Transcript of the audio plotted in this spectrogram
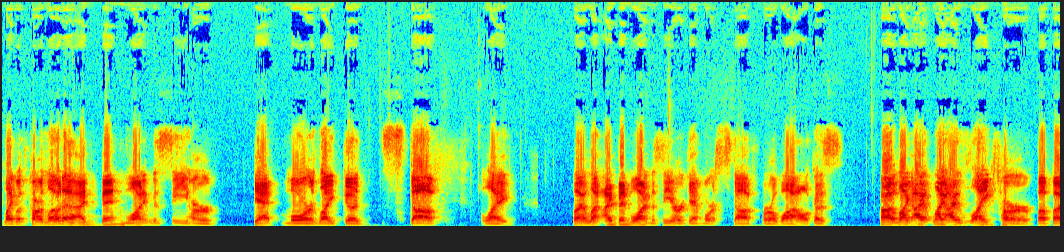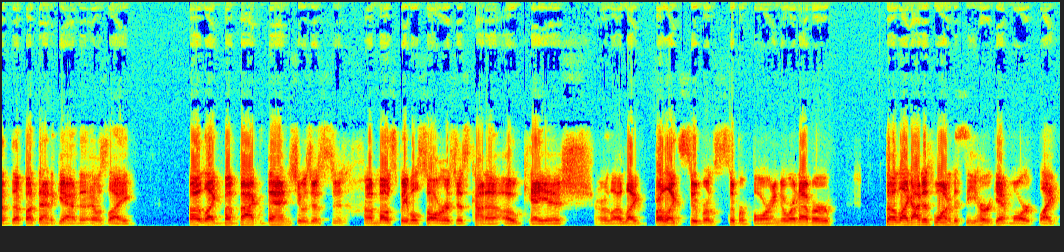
like with Carlota, I'd been wanting to see her get more like good stuff. Like like, like I've been wanting to see her get more stuff for a while because uh, like I like I liked her, but but but then again, it was like uh, like, but back then she was just uh, most people saw her as just kind of okay-ish, or like, or like super super boring or whatever. So like, I just wanted to see her get more like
